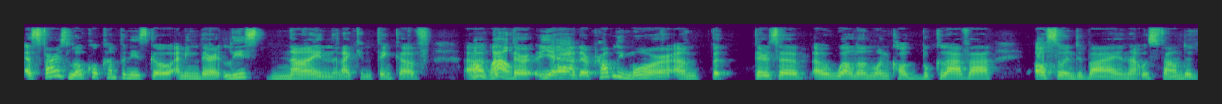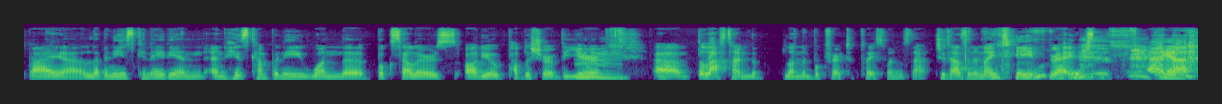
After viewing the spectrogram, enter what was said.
as far as local companies go, I mean, there are at least nine that I can think of. Uh, oh, wow. There, yeah, there are probably more. Um, but there's a, a well known one called Booklava also in Dubai, and that was founded by a Lebanese Canadian, and his company won the Booksellers Audio Publisher of the Year mm. um, the last time the London Book Fair took place. When was that? 2019, right? and, yeah. Uh,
